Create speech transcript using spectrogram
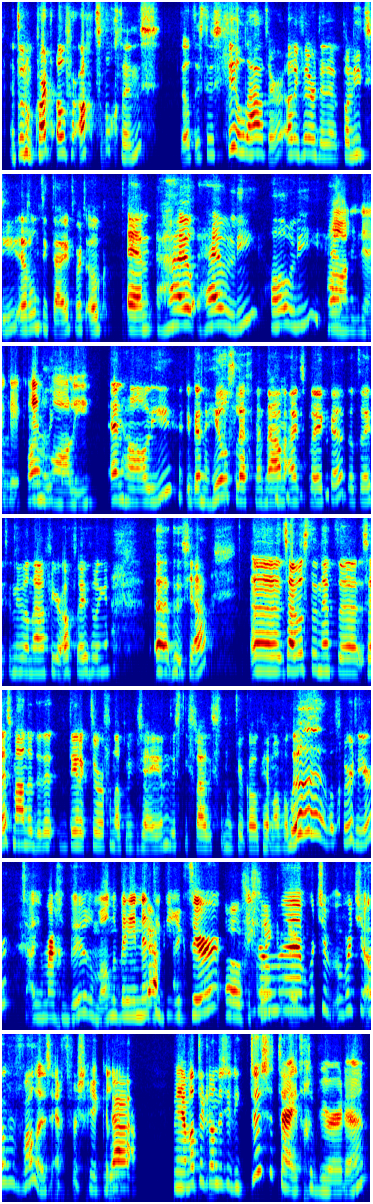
En toen om kwart over acht 's ochtends, dat is dus veel later, arriveerde de politie. En rond die tijd werd ook en Holly, Holly, Holly, denk ik. En Holly. Holly. en Holly. Ik ben heel slecht met namen uitspreken. dat weten we nu al na vier afleveringen. Eh, dus ja. Eh, zij was toen net eh, zes maanden de, directeur van dat museum. Dus die vrouw die stond natuurlijk ook helemaal van... "Eh, wat gebeurt hier? Zou je maar gebeuren, man. Dan ben je net Ja. die directeur. Oh, En dan verschrikkelijk. eh, word, je, word je overvallen. is echt verschrikkelijk. ja, Maar ja, wat er dan dus in die tussentijd gebeurde...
